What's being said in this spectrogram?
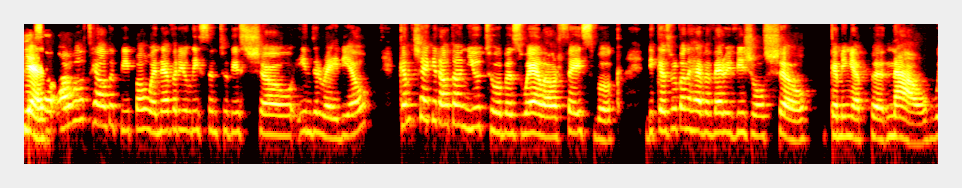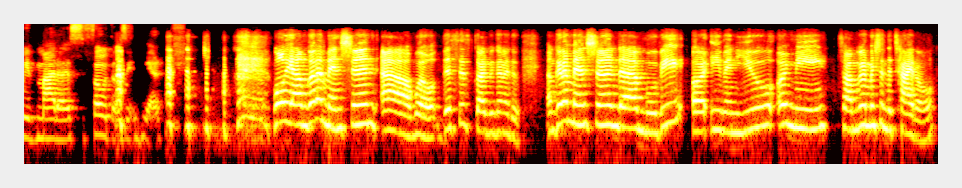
Yes. So I will tell the people whenever you listen to this show in the radio, come check it out on YouTube as well or Facebook because we're going to have a very visual show coming up uh, now with Mara's photos in here. well, yeah, I'm gonna mention. Uh, well, this is what we're gonna do. I'm gonna mention the movie, or even you or me. So I'm gonna mention the title,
